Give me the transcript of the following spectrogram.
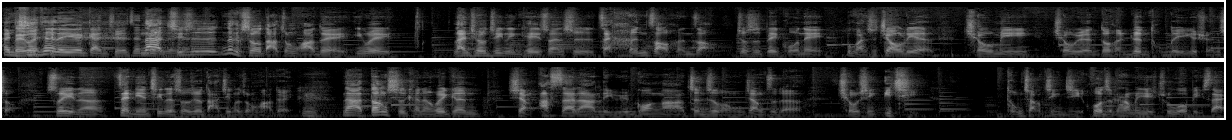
很奇特的一个感觉，真的。那其实那个时候打中华队，因为篮球精灵可以算是在很早很早就是被国内不管是教练、球迷、球员都很认同的一个选手，所以呢，在年轻的时候就打进了中华队。嗯，那当时可能会跟像阿三啊、李云光啊、郑志龙这样子的球星一起。同场竞技，或者跟他们一起出国比赛，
